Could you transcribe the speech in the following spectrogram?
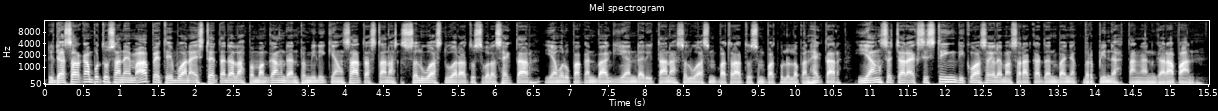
Didasarkan putusan MA, PT Buana Estate adalah pemegang dan pemilik yang sah atas tanah seluas 211 hektar yang merupakan bagian dari tanah seluas 448 hektar yang secara existing dikuasai oleh masyarakat dan banyak berpindah tangan garapan.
